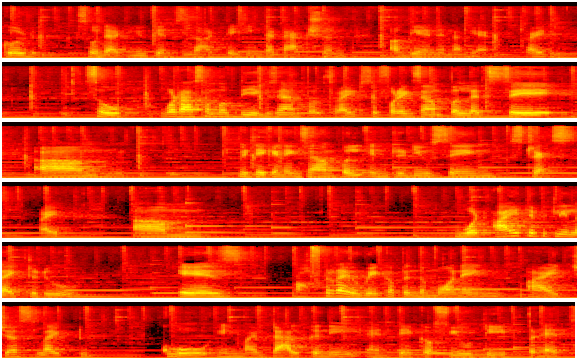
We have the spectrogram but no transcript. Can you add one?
good so that you can start taking that action again and again right? So what are some of the examples right? So for example let's say um, we take an example in reducing stress right? Um, what i typically like to do is after i wake up in the morning i just like to go in my balcony and take a few deep breaths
